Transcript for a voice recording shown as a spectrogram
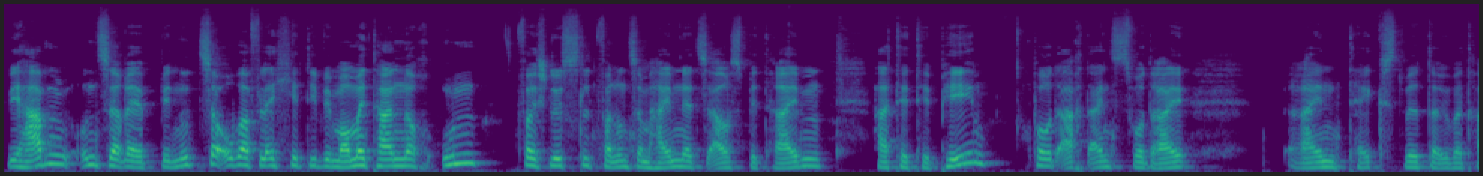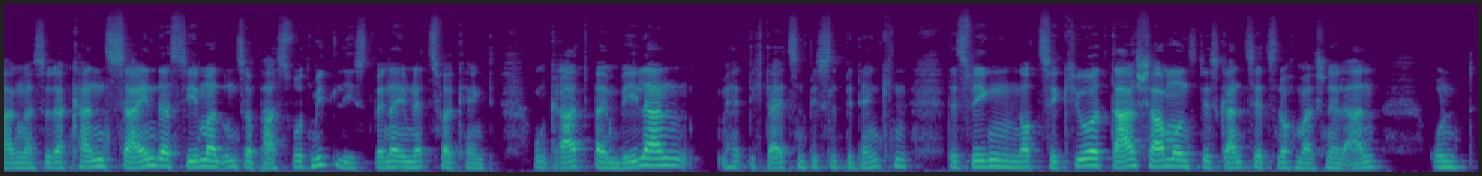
Wir haben unsere Benutzeroberfläche, die wir momentan noch unverschlüsselt von unserem Heimnetz aus betreiben, HTTP, Port 8123 rein Text wird da übertragen. Also da kann es sein, dass jemand unser Passwort mitliest, wenn er im Netzwerk hängt. Und gerade beim WLAN hätte ich da jetzt ein bisschen Bedenken. Deswegen not secure. Da schauen wir uns das Ganze jetzt nochmal schnell an und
